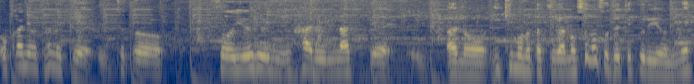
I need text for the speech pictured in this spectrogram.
お金を貯めて、ちょっと、そういう風に春になって、あの、生き物たちがのそのそ出てくるようにね、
